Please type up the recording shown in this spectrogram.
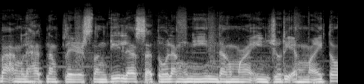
ba ang lahat ng players ng Gilas at walang iniindang mga injury ang mga ito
